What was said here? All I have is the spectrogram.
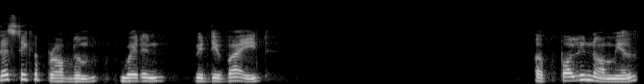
Let's take a problem wherein we divide a polynomial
